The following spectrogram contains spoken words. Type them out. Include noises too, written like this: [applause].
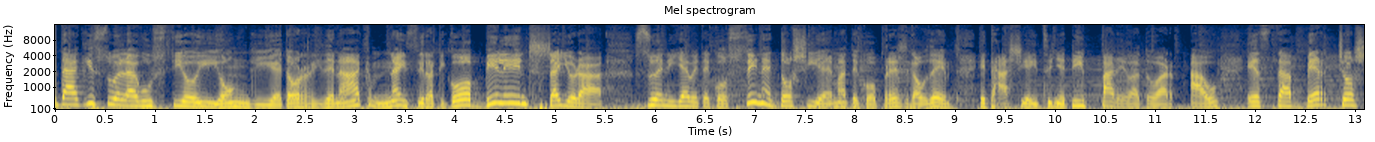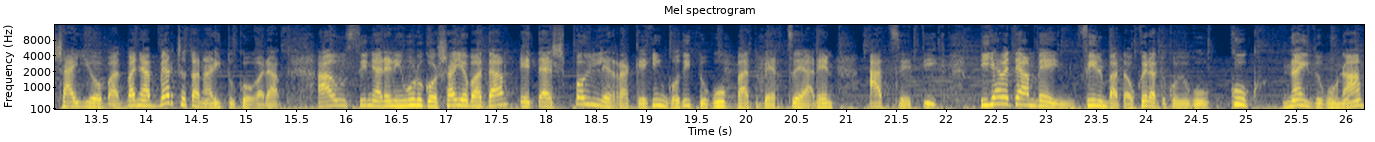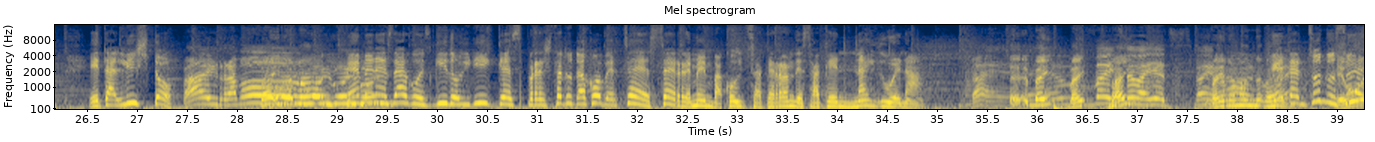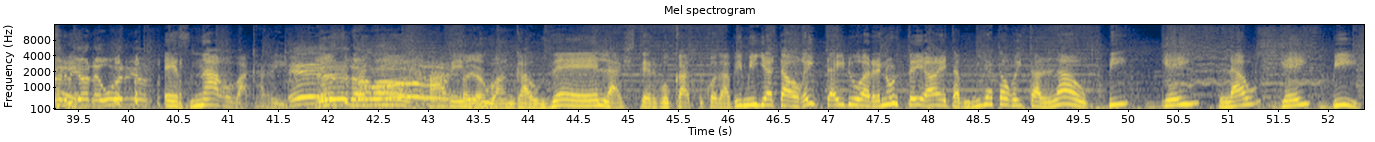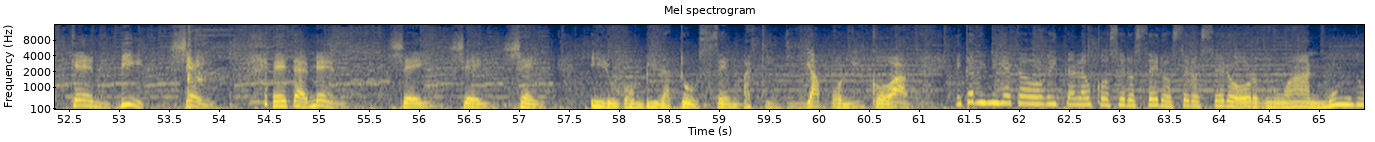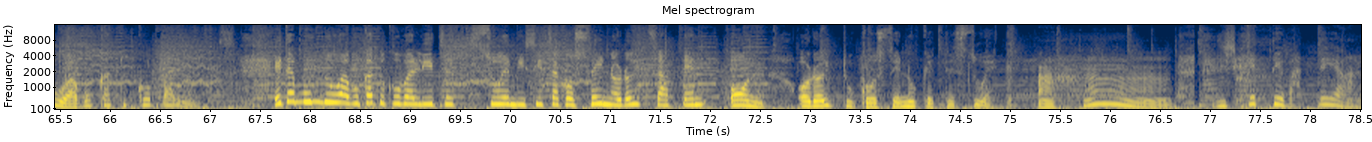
Gabon dakizuela guztioi ongi etorri denak, naiz irratiko bilintz saiora. Zuen hilabeteko zine dosia emateko pres gaude, eta hasia itzinetik pare bat ohar hau, ez da bertso saio bat, baina bertxotan arituko gara. Hau zinearen inguruko saio bat da, eta spoilerrak egingo ditugu bat bertzearen atzetik. Hilabetean behin, film bat aukeratuko dugu, kuk nahi duguna, eta listo! Bai, Ramon! Bai, Ramon! Bai, Hemen ez dago ez gido irik ez prestatutako bertze zer hemen bakoitzak errandezake nahi duena. Bai, Eh, bai, bai, bai, bai. bai, bai, Bai, Ramon, bai. Eta entzun duzu? Egu berrion, egu berrion. Ez nago bakarri. Ez, Ramon! Abenduan gaude, laster bukatuko da 2000 eta hogeita irugarren urtea, eta 2000 eta hogeita lau, bi, gehi, lau, gehi, bi, ken, bi, sei. Eta hemen, sei, sei, sei, iru gonbidatu zenbaki diabolikoa. Eta 2000 eta hogeita lauko 0000 orduan mundua bukatuko balitz. Eta mundua bukatuko balitz ez zuen bizitzako zein oroitzapen on oroituko zenukete zuek. Aha, diskete batean,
